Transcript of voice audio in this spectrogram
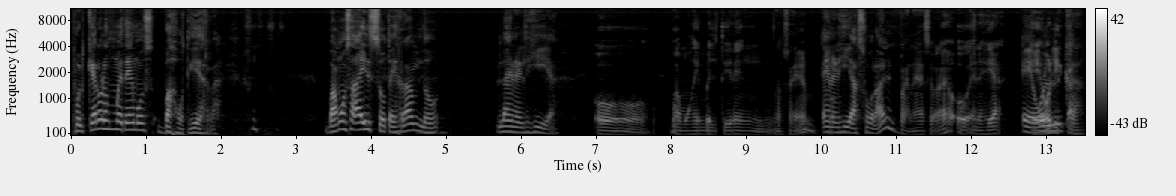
¿Por qué no los metemos bajo tierra? Vamos a ir soterrando la energía. O vamos a invertir en, no sé, en Energía solar. paneles solares o energía Eólica. eólica.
